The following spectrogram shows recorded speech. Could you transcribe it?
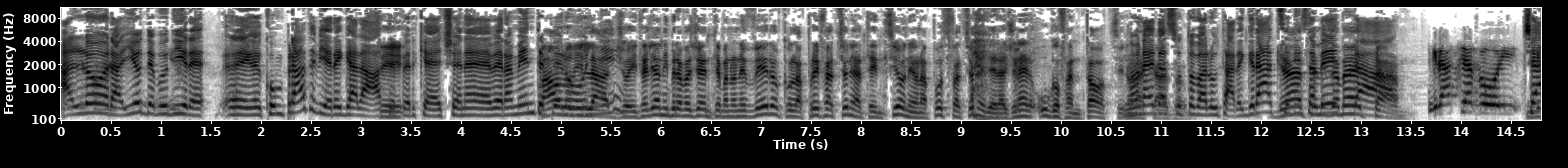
Allora, io devo dire, eh, compratevi e regalate Sì. perché ce n'è veramente per Paolo ogni. Villaggio, italiani brava gente, ma non è vero, con la prefazione, attenzione, una postfazione del ragioniere Ugo Fantozzi. Non, Non a è da sottovalutare. Grazie, Grazie Elisabetta. Grazie a voi. Ciao,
